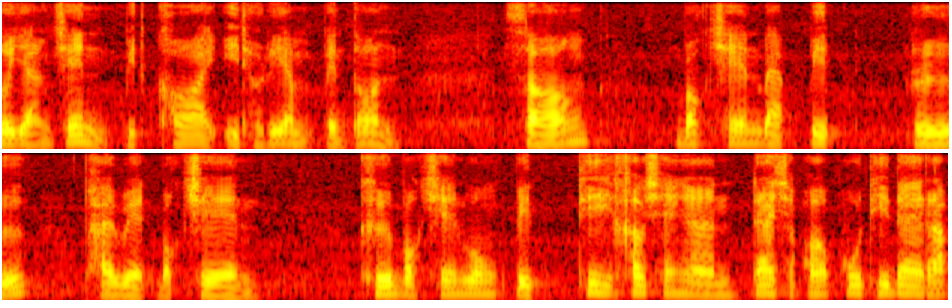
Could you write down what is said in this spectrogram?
ตัวอย่างเช่น Bitcoin Ethereum เป็นต้น 2. บล็อกเชนแบบปิด หรือ private blockchain คือบล็อกเชนวงปิดที่เข้าใช้งานได้เฉพาะผู้ที่ได้รับ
